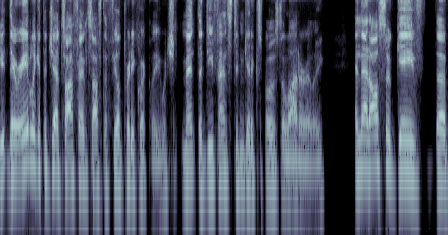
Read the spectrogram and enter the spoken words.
you, they were able to get the Jets offense off the field pretty quickly, which meant the defense didn't get exposed a lot early, and that also gave the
